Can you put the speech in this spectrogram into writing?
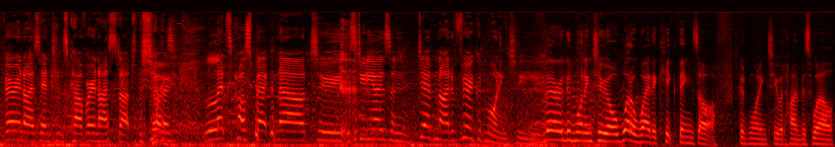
Very nice entrance, Karl. Very nice start to the show. Thanks. Let's cross back now to the studios. And Deb Knight, a very good morning to you. Very good morning to you all. What a way to kick things off. Good morning to you at home as well.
